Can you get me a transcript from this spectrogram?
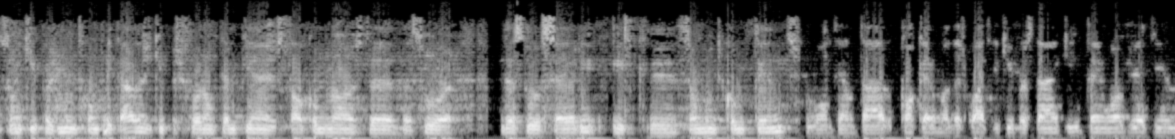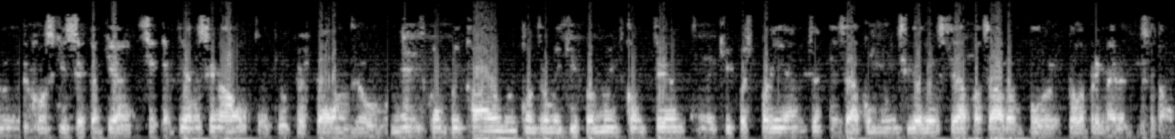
são equipas muito complicadas, equipas que foram campeãs, tal como nós, da, da sua da sua série e que são muito competentes, vão tentar, qualquer uma das quatro equipas que está aqui tem o objetivo de conseguir ser campeã, ser campeã nacional, aquilo que eu espero é um jogo muito complicado, contra uma equipa muito competente, uma equipa experiente, já como muitos jogadores já passaram por, pela primeira divisão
